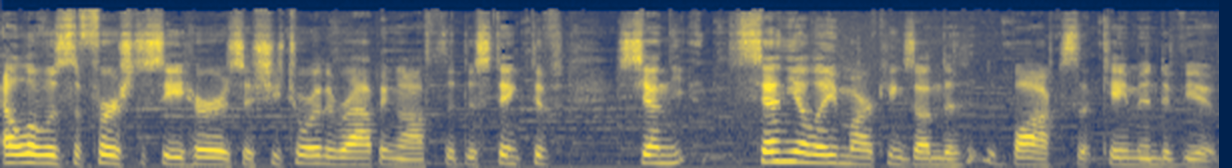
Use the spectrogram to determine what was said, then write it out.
Ella was the first to see hers as she tore the wrapping off the distinctive Sennelier markings on the box that came into view.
